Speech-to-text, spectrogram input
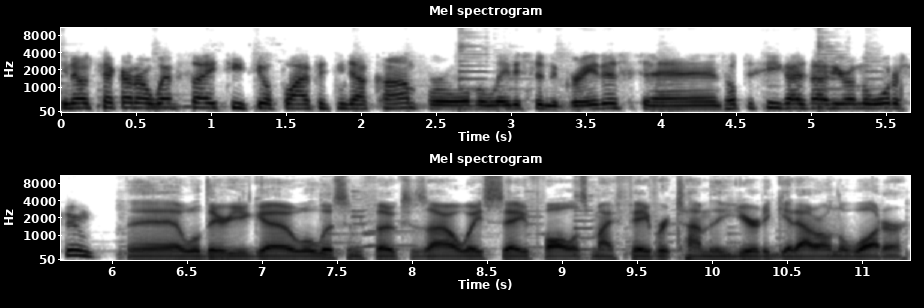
you know, check out our website, tcoflyfishing.com, for all the latest and the greatest, and hope to see you guys out here on the water soon. Yeah, well, there you go. Well, listen, folks, as I always say, fall is my favorite time of the year to get out on the water.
